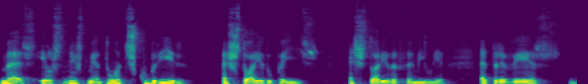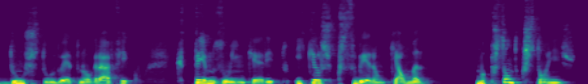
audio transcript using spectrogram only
mas eles neste momento estão a descobrir a história do país, a história da família, através de um estudo etnográfico que temos um inquérito e que eles perceberam que há uma, uma porção de questões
